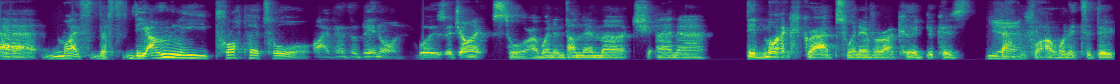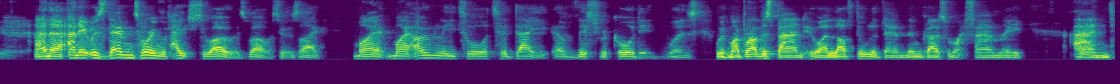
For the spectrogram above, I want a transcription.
uh, my the the only proper tour I've ever been on was a Giants tour. I went and done their merch and uh, did mic grabs whenever I could because yeah. that was what I wanted to do. And uh, and it was them touring with H2O as well. So it was like my my only tour to date of this recording was with my brother's band, who I loved all of them. Them guys were my family, and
